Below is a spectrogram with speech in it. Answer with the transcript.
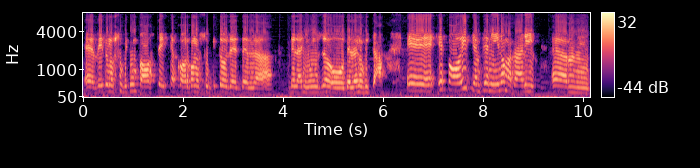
eh, vedono subito un post e si accorgono subito de- del- della news o della novità. E, e poi pian pianino magari ehm,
